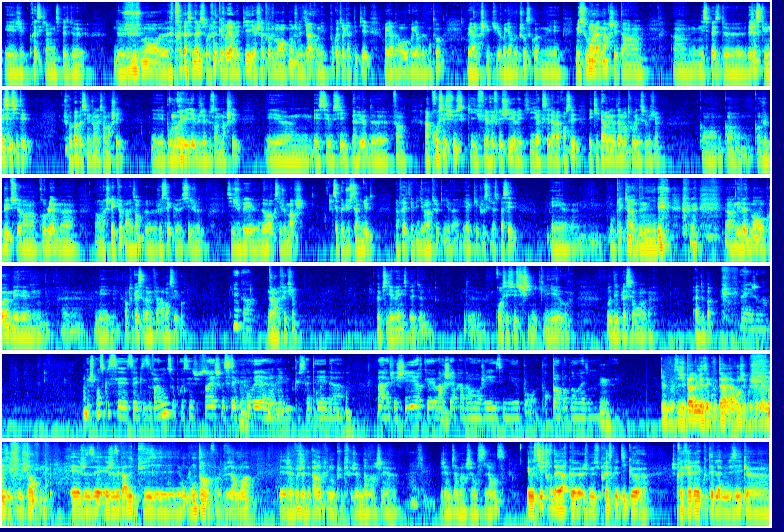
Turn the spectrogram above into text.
j'ai presque une espèce de, jugement euh, très personnel sur le fait que je regarde mes pieds et à chaque fois que je me rends compte, je me dis ah non mais pourquoi tu regardes tes pieds? Regarde en haut, regarde devant toi, regarde l'architecture, regarde autre chose quoi. Mais, souvent la marche est un, un- une espèce de... Déjà c'est une nécessité. Je peux pas passer une journée sans marcher et pour me réveiller j'ai besoin de marcher. Et, euh, et c'est aussi une période, enfin, un processus qui fait réfléchir et qui accélère la pensée et qui permet notamment de trouver des solutions. Quand, quand, quand je bute sur un problème euh, en architecture, par exemple, je sais que si je, si je vais euh, dehors, si je marche, ça peut être juste 5 minutes. Et en fait, il y a- un truc, quelque chose qui va se passer. Et, ou quelqu'un va me donner une idée, un événement ou quoi, mais mais en tout cas, ça va me faire avancer, quoi. D'accord. Dans la réflexion. Comme s'il y avait une espèce de, de processus chimique lié au, au déplacement euh, à deux pas. Oui, je vois. Mais je pense que c'est, ça existe vraiment ce processus. Ouais, je sais Mm. prouver, euh, Mhm. j'ai lu que ça t'aide à, bah, à réfléchir, que marcher après avoir mangé, c'est mieux pour, pour plein, plein, plein de raisons. Et Moi aussi, j'ai perdu mes écouteurs et avant, j'écoutais de la musique tout le temps. Et je les ai, et je les ai perdus depuis long- longtemps, enfin plusieurs mois. Et j'avoue, je les ai pas repris non plus parce que j'aime bien marcher. euh, j'aime bien marcher en silence. Et aussi, je trouve d'ailleurs que je me suis presque dit que euh, je préférais écouter de la musique euh,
